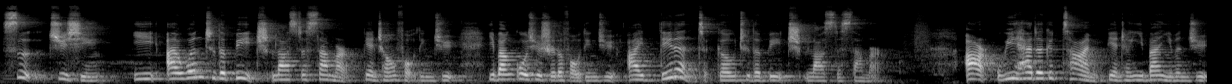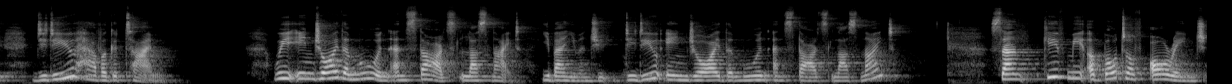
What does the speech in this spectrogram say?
四句型 一，I went to the beach last summer 变成否定句，一般过去时的否定句，I didn't go to the beach last summer。二，We had a good time 变成一般疑问句，Did you have a good time？We enjoyed the moon and stars last night 一般疑问句，Did you enjoy the moon and stars last night？三，Give me a bottle of orange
